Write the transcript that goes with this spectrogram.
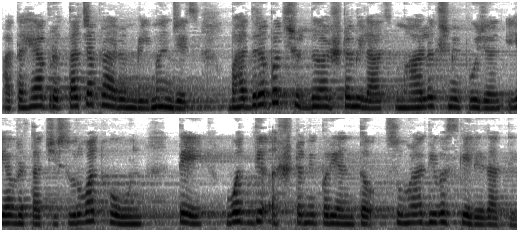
आता ह्या व्रताच्या प्रारंभी म्हणजेच भाद्रपद शुद्ध अष्टमीलाच महालक्ष्मी पूजन या व्रताची सुरुवात होऊन ते वद्य अष्टमीपर्यंत सोळा दिवस केले जाते.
